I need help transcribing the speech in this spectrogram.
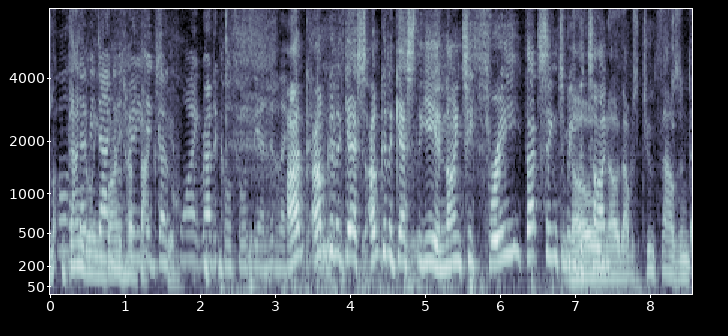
l- Oh, the Debbie dangling by Daniels her really did go backskin. quite radical towards the end, didn't they? I'm I'm gonna guess. I'm gonna guess the year '93. That seemed to be no, the time. No, that was 2000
